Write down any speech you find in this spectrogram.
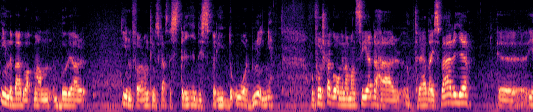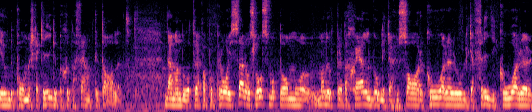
innebär då att man börjar införa någonting som kallas för strid i spridd ordning. Och första gången när man ser det här uppträda i Sverige eh, är under Pommerska kriget på 1750-talet. Där man då träffar på preussar och slåss mot dem och man upprättar själv olika husarkårer och olika frikårer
